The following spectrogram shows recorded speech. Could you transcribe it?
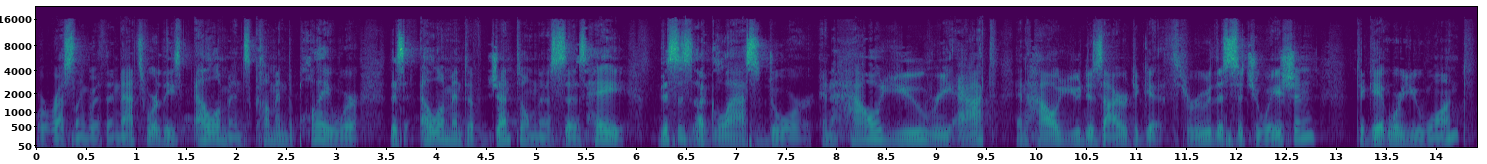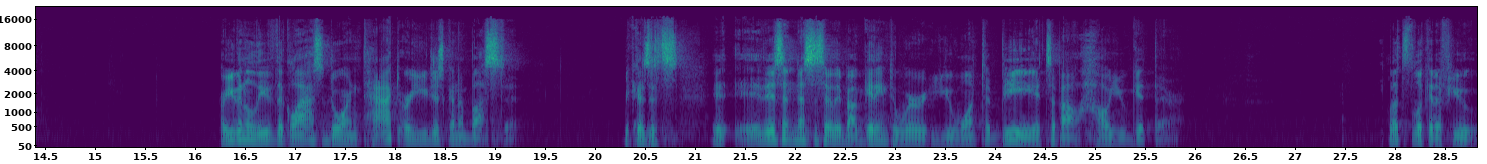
we're wrestling with. And that's where these elements come into play where this element of gentleness says, "Hey, this is a glass door and how you react and how you desire to get through this situation to get where you want are you going to leave the glass door intact or are you just going to bust it? Because it's it, it isn't necessarily about getting to where you want to be, it's about how you get there. Let's look at a few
